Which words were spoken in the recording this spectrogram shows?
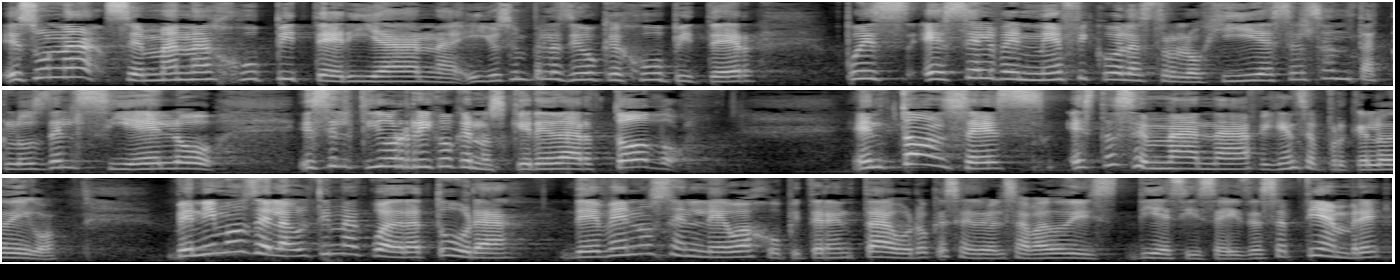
Es una semana jupiteriana y yo siempre les digo que Júpiter pues es el benéfico de la astrología, es el Santa Claus del cielo, es el tío rico que nos quiere dar todo. Entonces, esta semana, fíjense por qué lo digo, venimos de la última cuadratura de Venus en Leo a Júpiter en Tauro, que se dio el sábado 16 de septiembre,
